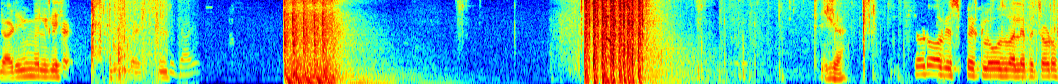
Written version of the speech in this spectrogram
गाड़ी भी मिल गई। ठीक है। चढ़ो अब इस पे क्लोज वाले पे चढ़ो।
